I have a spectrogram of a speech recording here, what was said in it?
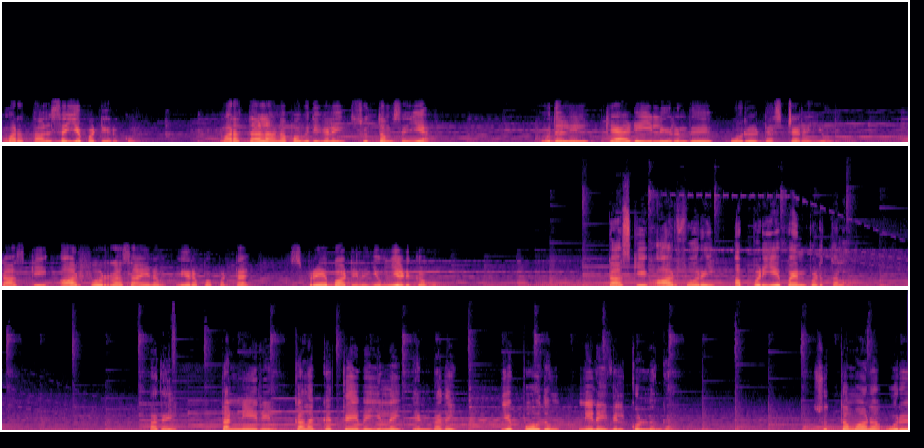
மரத்தால் செய்யப்பட்டிருக்கும். மரத்தாலான பகுதிகளை சுத்தம் செய்ய முதலில் கேடியில் இருந்து ஒரு டஸ்டரையும் டாஸ்கி ஆர்ஃபோர் ரசாயனம் நிரப்பப்பட்ட ஸ்ப்ரே பாட்டிலையும் எடுக்கவும். டாஸ்கி ஆர் ஃபோரை அப்படியே பயன்படுத்தலாம். அதை தண்ணீரில் கலக்க தேவையில்லை என்பதை எப்போதும் நினைவில் கொள்ளுங்கள். சுத்தமான ஒரு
